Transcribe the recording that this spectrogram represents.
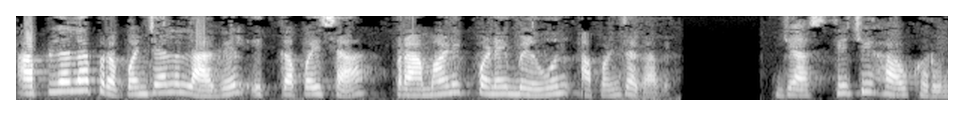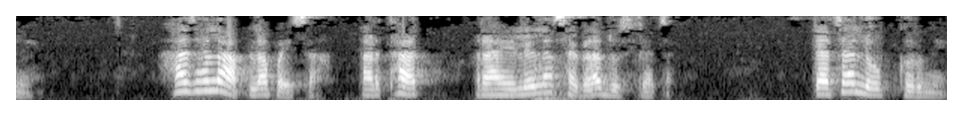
आपल्याला प्रपंचाला लागेल इतका पैसा प्रामाणिकपणे मिळवून आपण जगावे. जास्तीची हाव करू नये. हा झाला आपला पैसा अर्थात राहिलेला सगळा दुसऱ्याचा. त्याचा लोप करू नये.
